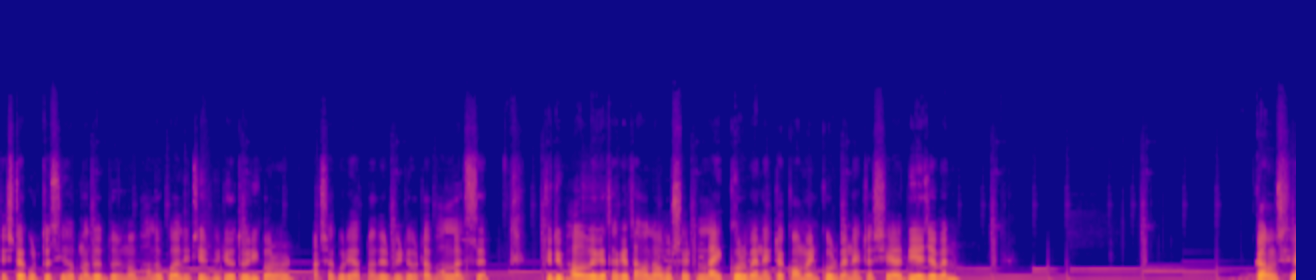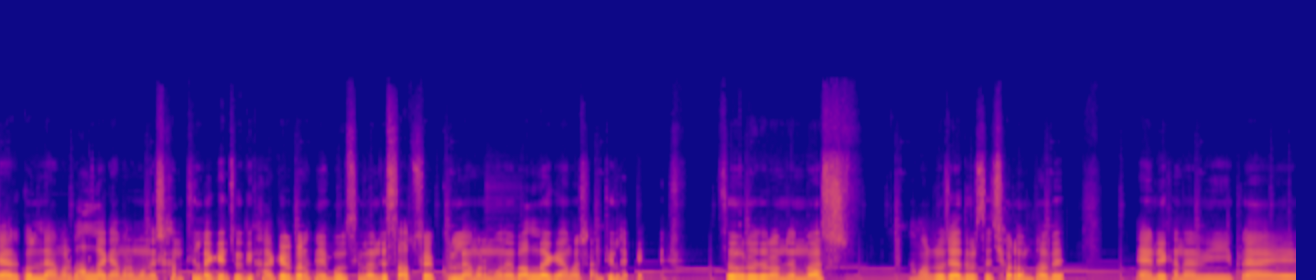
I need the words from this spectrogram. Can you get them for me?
চেষ্টা করতেছি আপনাদের জন্য ভালো কোয়ালিটির ভিডিও তৈরি করার। আশা করি আপনাদের ভিডিওটা ভালো লাগছে। যদি ভালো লেগে থাকে তাহলে অবশ্যই একটা লাইক করবেন, একটা কমেন্ট করবেন, একটা শেয়ার দিয়ে যাবেন। কারণ শেয়ার করলে আমার ভালো লাগে, আমার মনে শান্তি লাগে। যদি আগের বার আমি বলছিলাম যে সাবস্ক্রাইব করলে আমার মনে ভালো লাগে, আমার শান্তি লাগে। সো রোজা রমজান মাস আমার রোজা ধরছে চরমভাবে। অ্যান্ড এখানে আমি প্রায়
